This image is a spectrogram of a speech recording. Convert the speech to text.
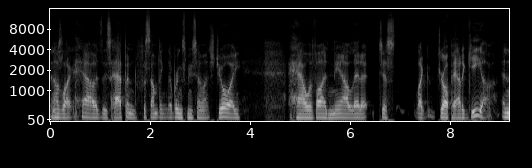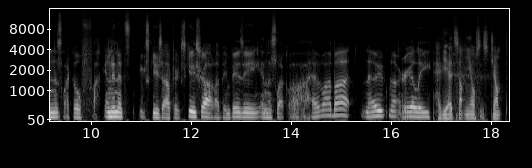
and I was like, how has this happened for something that brings me so much joy? How have I now let it just like drop out of gear? And it's like oh fuck. And then it's excuse after excuse right? I've been busy. And it's like oh have i? But no not really. Have you had something else that's jumped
